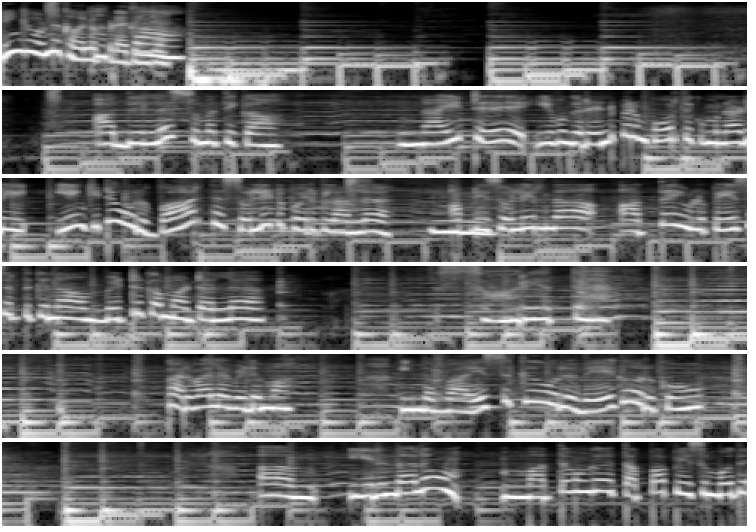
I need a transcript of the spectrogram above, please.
நீங்க ஒண்ணும் கவலைப்படாதீங்க. அது இல்ல சுமதிக்கா நைட்டு இவங்க ரெண்டு பேரும் போறதுக்கு முன்னாடி என்கிட்ட ஒரு வார்த்தை சொல்லிட்டு போயிருக்கலாம்ல. அப்படி சொல்லியிருந்தா அத்தை இவ்வளவு பேசுறதுக்கு நான் விட்டுருக்க மாட்டேன்ல. சாரி அத்தை. பரவாயில்ல விடுமா. இந்த வயசுக்கு ஒரு வேகம் இருக்கும். ஆம், இருந்தாலும் மத்தவங்க தப்பா பேசும்போது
